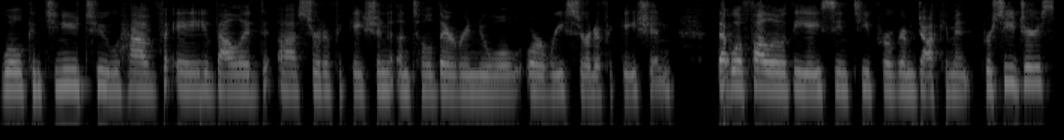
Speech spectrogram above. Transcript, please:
will continue to have a valid uh, certification until their renewal or recertification that will follow the ASNT program document procedures.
